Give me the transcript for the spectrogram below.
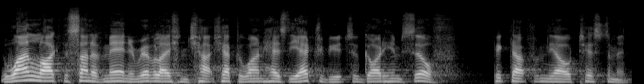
The one, like the Son of Man in Revelation chapter 1, has the attributes of God Himself, picked up from the Old Testament.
